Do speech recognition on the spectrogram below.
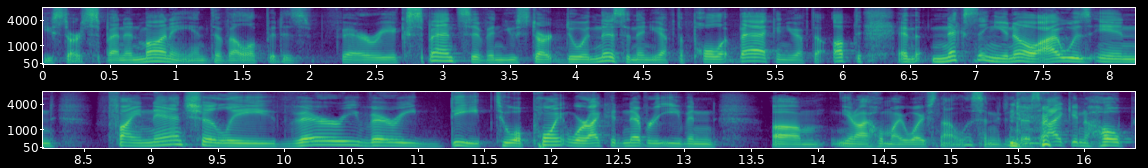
you start spending money and develop it is very expensive and you start doing this and then you have to pull it back and you have to up and next thing you know i was in financially very very deep to a point where i could never even um, you know, I hope my wife's not listening to this. I can hope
